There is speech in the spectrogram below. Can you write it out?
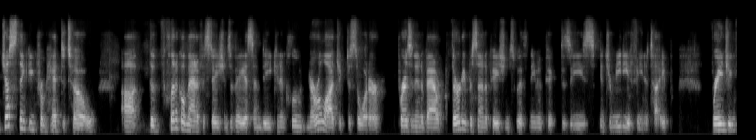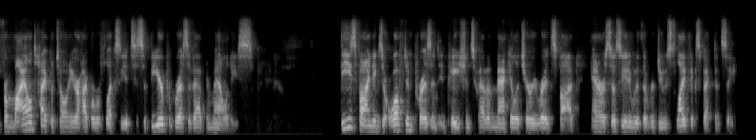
just thinking from head to toe, uh, the clinical manifestations of ASMD can include neurologic disorder, present in about 30% of patients with Niemann-Pick disease intermediate phenotype, ranging from mild hypotonia or hyporeflexia to severe progressive abnormalities. These findings are often present in patients who have a macular red spot and are associated with a reduced life expectancy.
